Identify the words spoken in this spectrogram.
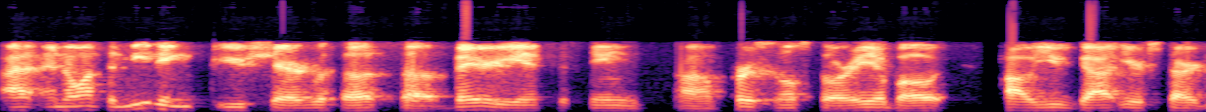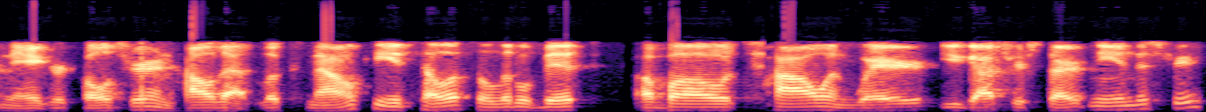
I know at the meeting you shared with us a very interesting uh, personal story about how you got your start in agriculture and how that looks now. Can you tell us a little bit about how and where you got your start in the industry?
